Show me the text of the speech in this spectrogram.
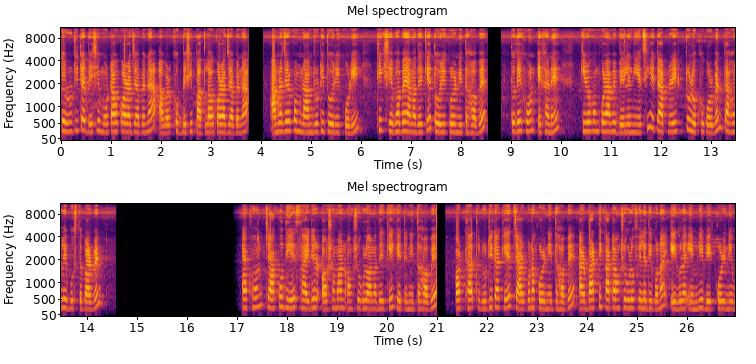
তো রুটিটা বেশি মোটাও করা যাবে না, আবার খুব বেশি পাতলাও করা যাবে না। আমরা যেরকম নান রুটি তৈরি করি, ঠিক সেভাবে আমাদেরকে তৈরি করে নিতে হবে। তো দেখুন, এখানে কীরকম করে আমি বেলে নিয়েছি, এটা আপনারা একটু লক্ষ্য করবেন, তাহলেই বুঝতে পারবেন। এখন চাকু দিয়ে সাইডের অসমান অংশগুলো আমাদেরকে কেটে নিতে হবে। অর্থাৎ রুটিটাকে চারকোনা করে নিতে হবে, আর বাড়তি কাটা অংশগুলো ফেলে দিব না, এগুলো এমনি বেক করে নিব,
